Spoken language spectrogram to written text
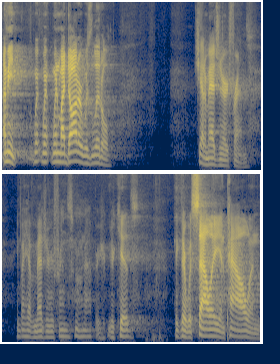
I mean, when, when, when my daughter was little, she had imaginary friends. Anybody have imaginary friends growing up, or your, your kids? I think there was Sally and Pal, and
